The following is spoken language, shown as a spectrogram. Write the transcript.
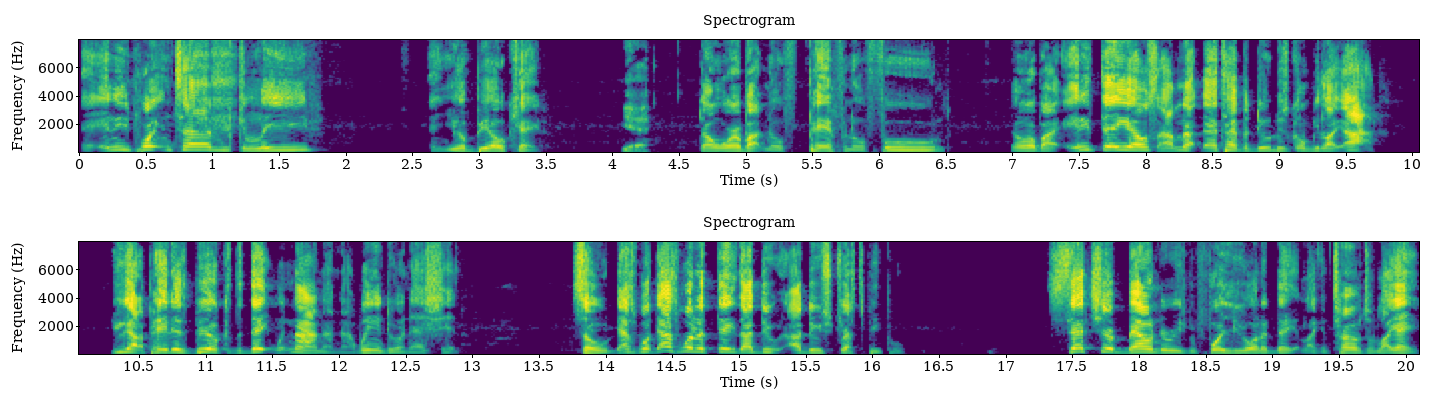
at any point in time, you can leave, and you'll be okay. Yeah. Don't worry about no paying for no food. Don't worry about anything else. I'm not that type of dude who's gonna be like, ah, you gotta pay this bill because the date went. Nah, nah, nah. We ain't doing that shit. So that's what that's one of the things I do. I do stress to people. Set your boundaries before you go on a date. Like in terms of like, hey,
